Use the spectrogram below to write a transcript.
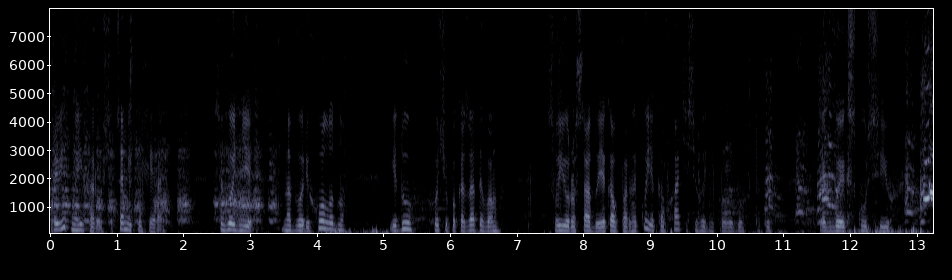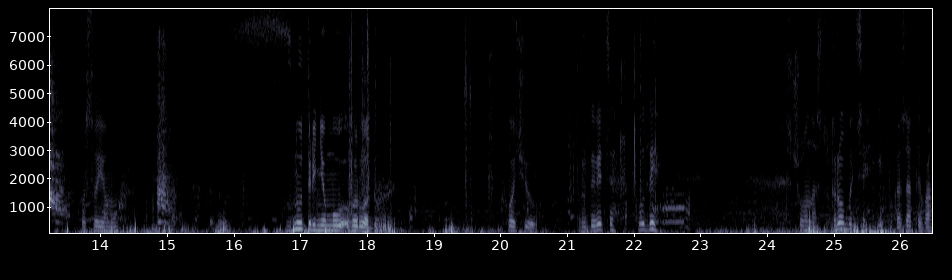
Привіт, мої хороші! Це мій тихий. Сьогодні на дворі холодно. Іду, хочу показати вам свою розсаду, яка в парнику, яка в хаті. Сьогодні проведу таку якби екскурсію по своєму внутрішньому городу. Хочу продивитися, куди, що у нас тут робиться, і показати вам.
